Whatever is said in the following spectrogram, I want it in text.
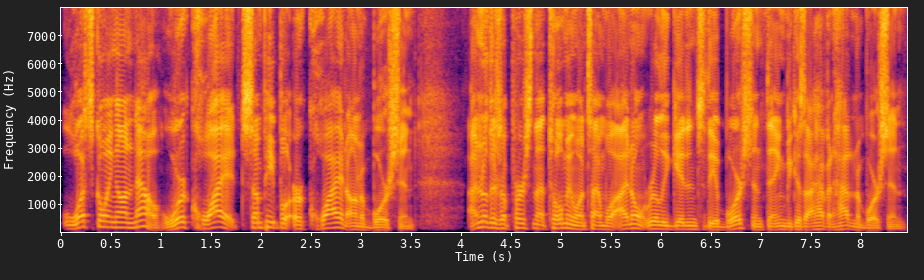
what's going on now? We're quiet. Some people are quiet on abortion. I know there's a person that told me one time, well, I don't really get into the abortion thing because I haven't had an abortion.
